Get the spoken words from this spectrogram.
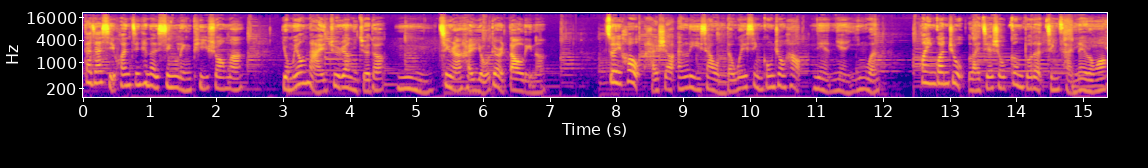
大家喜欢今天的心灵砒霜吗？有没有哪一句让你觉得，嗯，竟然还有点道理呢？最后还是要安利一下我们的微信公众号“念念英文”，欢迎关注来接收更多的精彩内容哦。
